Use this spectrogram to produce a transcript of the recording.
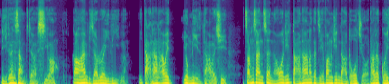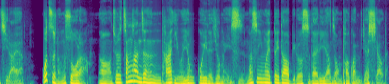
理论上比较希望高安比较锐利嘛，你打他他会用力的打回去。张善政啊，或你打他那个解放军打多久，他就归起来啊。我只能说了哦，就是张善政他以为用归的就没事，那是因为对到比如时代力量这种炮管比较小的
